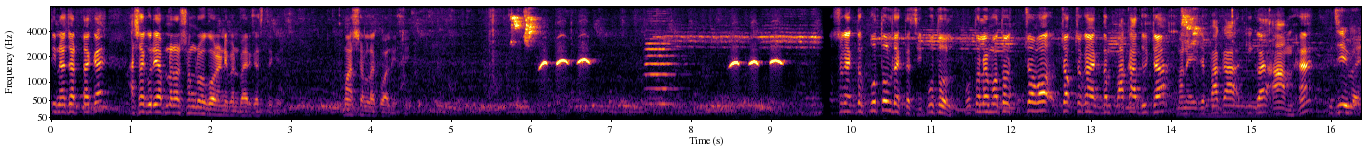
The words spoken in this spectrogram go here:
তিন হাজার টাকায়। আশা করি আপনারা সংগ্রহ করে নেবেন বাইরের কাছ থেকে। মার্শাল্লাহ কোয়ালিটি দর্শক একদম পুতুল দেখতেছি পুতুল। পুতুলের মতো চকচকা একদম পাকা দুইটা মানে এই যে পাকা কি কয় আম হ্যাঁ? জি ভাই।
